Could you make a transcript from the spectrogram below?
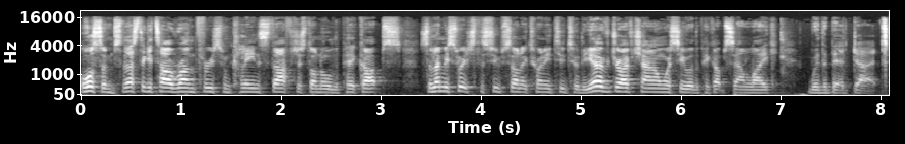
Awesome, so that's the guitar run through some clean stuff just on all the pickups. So let me switch the Supersonic 22 to the overdrive channel and we'll see what the pickups sound like with a bit of dirt.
